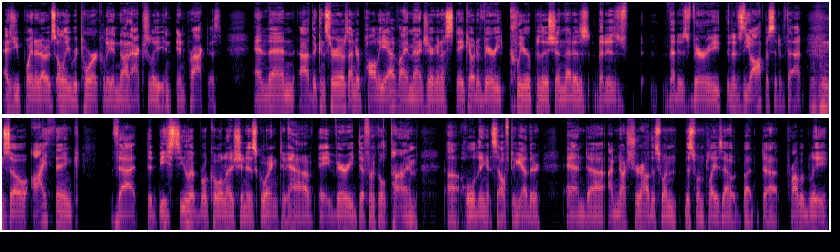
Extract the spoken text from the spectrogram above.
as you pointed out, it's only rhetorically and not actually in, in practice. And then uh, the conservatives under Poilievre, I imagine, are going to stake out a very clear position that is that is that is very that is the opposite of that. Mm-hmm. So I think that the BC Liberal coalition is going to have a very difficult time uh, holding itself together, and uh, I'm not sure how this one this one plays out, but uh, probably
